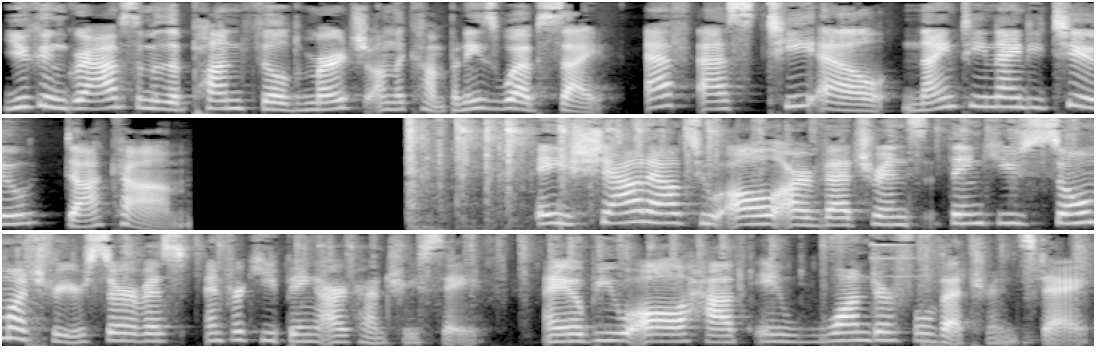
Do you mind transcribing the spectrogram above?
You can grab some of the pun-filled merch on the company's website, fstl1992.com. A shout out to all our veterans. Thank you so much for your service and for keeping our country safe. I hope you all have a wonderful Veterans Day.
